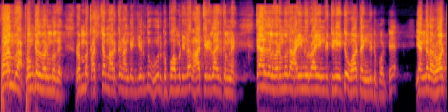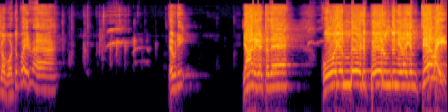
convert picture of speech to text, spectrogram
புலம்புவா பொங்கல் வரும்போது. ரொம்ப கஷ்டமா இருக்கு நாங்க இங்க இருந்து ஊருக்கு போக முடியல ராத்திரி எல்லாம் இருக்கோம்னு. தேர்தல் வரும்போது ஐநூறு ரூபாய் எங்கிட்டு நீட்டு ஓட்டை இங்கிட்டு போட்டு எங்களை ரோட்ல போட்டு போயிருவேன் எப்படி? யாரு கேட்டதே? கோயம்பேடு பேருந்து நிலையம் தேவை.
